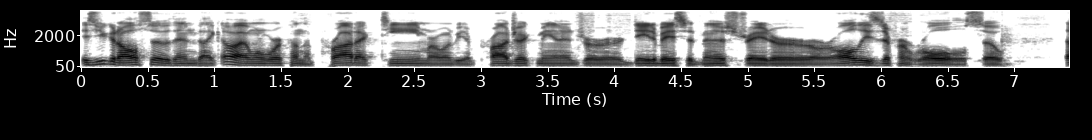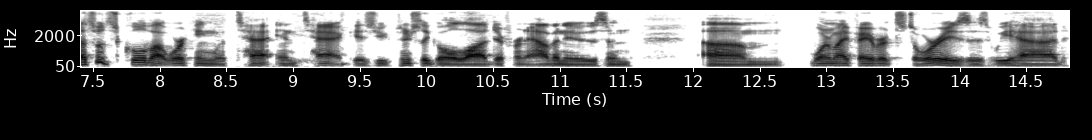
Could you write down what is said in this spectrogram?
is you could also then be like, oh, I want to work on the product team or I want to be a project manager or database administrator or all these different roles. So that's what's cool about working with tech in tech is you potentially go a lot of different avenues. And um, one of my favorite stories is we had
